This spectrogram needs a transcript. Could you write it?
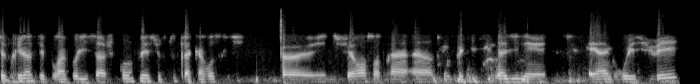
Ce prix-là, c'est pour un polissage complet sur toute la carrosserie. Euh, il y a une différence entre un, un, une petite citadine et un gros SUV.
